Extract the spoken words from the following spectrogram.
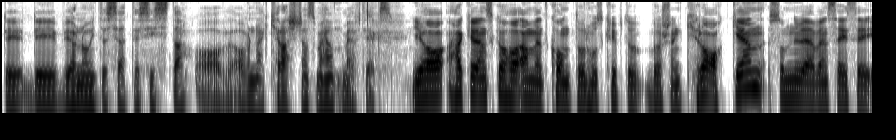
det, det, vi har nog inte sett det sista av, av den här kraschen som har hänt med FTX. Ja, hackaren ska ha använt konton hos kryptobörsen Kraken som nu även säger sig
